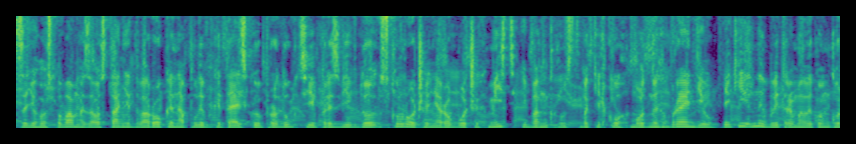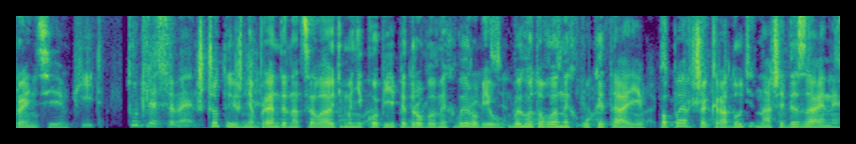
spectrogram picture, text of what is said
За його словами, за останні два роки наплив китайської продукції призвів до скорочення робочих місць і банкрутства кількох модних брендів, які не витримали конкуренції. Щотижня бренди надсилають мені копії підроблених виробів, виготовлених у Китаї. По-перше, крадуть наші дизайни.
